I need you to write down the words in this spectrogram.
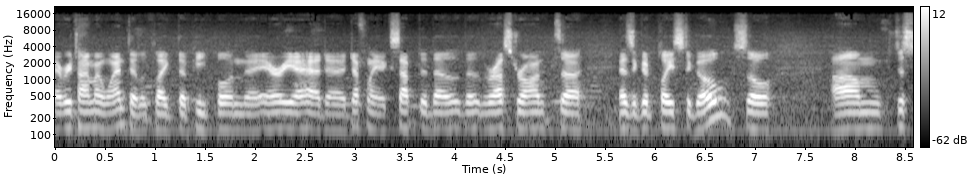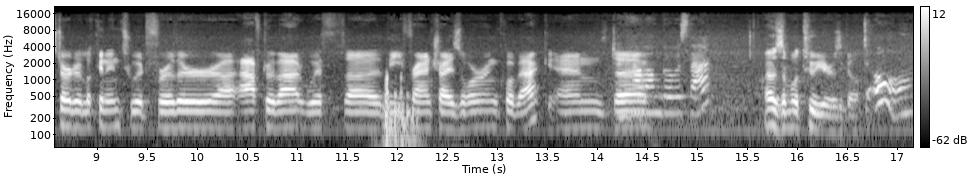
Every time I went, it looked like the people in the area had uh, definitely accepted the, the, the restaurant uh, as a good place to go. So um, just started looking into it further uh, after that with uh, the franchisor in Quebec, and, And how long ago was that? That was about two years ago. Oh, only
